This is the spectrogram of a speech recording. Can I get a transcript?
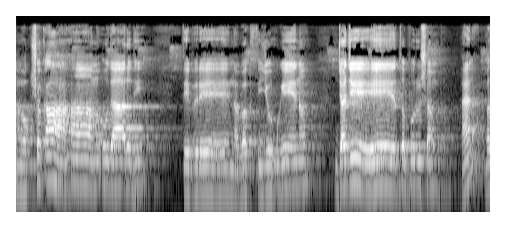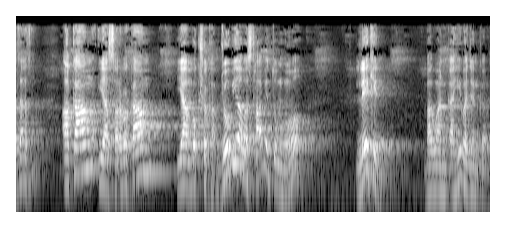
मोक्ष काम उदारधि तीव्रे न भक्ति योगे न जजे तो पुरुषम है ना? बताया था। अकाम या सर्वकाम या मोक्ष काम जो भी अवस्था में तुम हो, लेकिन भगवान का ही भजन करो।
